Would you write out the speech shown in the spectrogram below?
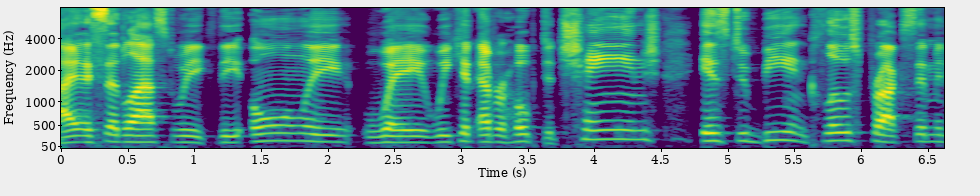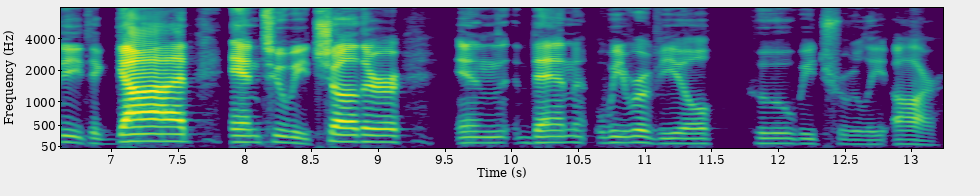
I said last week the only way we can ever hope to change is to be in close proximity to God and to each other, and then we reveal who we truly are.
